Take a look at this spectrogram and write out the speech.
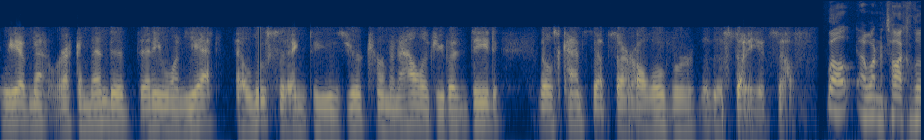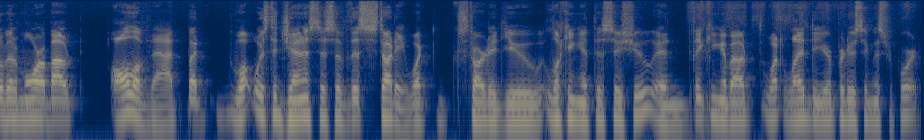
We have not recommended to anyone yet elucidating, to use your terminology, but indeed, those concepts are all over the, study itself. Well, I want to talk a little bit more about all of that, but what was the genesis of this study? What started you looking at this issue and thinking about what led to your producing this report?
